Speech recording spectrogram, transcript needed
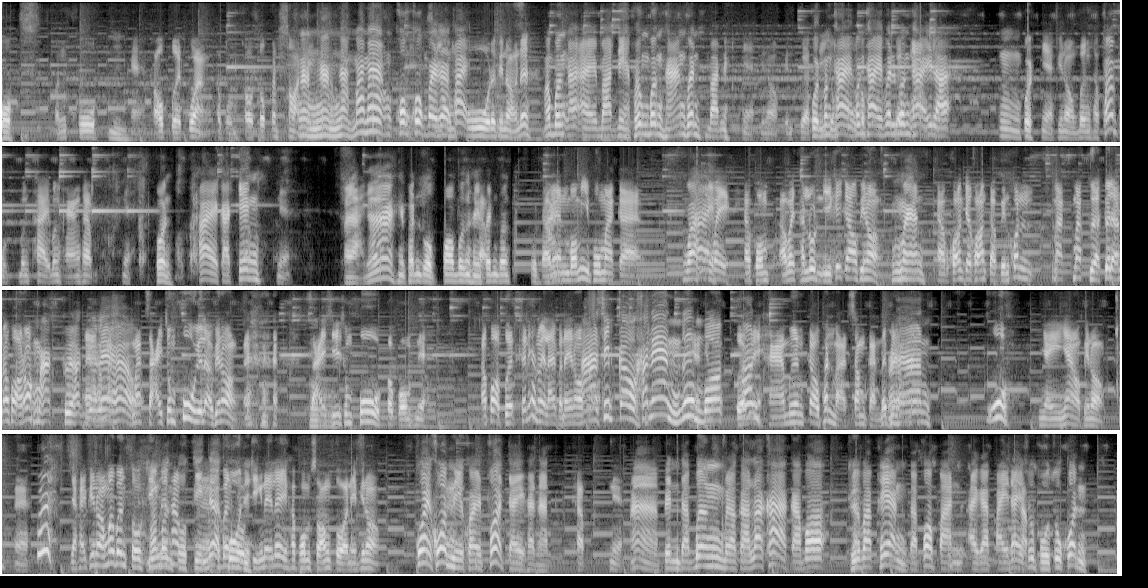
ข วัญคูเนี่ยเขาเปิดกว้างครับผมเขาตกกันซ่อนงามงามงามมามาโค้งโค้งไปแล้วสีชท้ายมพูเด้อพี่น้องเด้อมาเบิ่งไอ้ไอ้บาดนี่เพิ่งเบิ่งหางเพิ่นบาดนี่เนี่ยพี่น้องเป็นเปลือกปุ่นเบิ่งไทยเบิ่งไทยเพิ่นเบิ่งไทยละอืมปุ่นเนี่ยพี่น้องเบิ่งครับครับ เบิ่งไทยเบิ่งหางครับปุ่นไทยกะเก่งเนี่ย อะไรเด้อให้เพิ่นดูพอเบิ่งให้เพิ่นเบิ่งปุ่นถ้าแม่นบ่มีผู้มากะว่าเอาไว้ครับผมเอาไว้ทะลุนอีกคือเก่าพี่น้องแม่นครับของเจ้าของก็เป็นคนมักมักเผือกอยู่แล้วเนาะพ่อเนาะมักเผือกอยู่แล้วมักมักสายชมพูอยู่แล้วพี่น้องสายสีชมพูครับผมเนี่ยเอาพ่อเปิดคะแนนไว้หลายปานใดเนาะห้าสิบเก้าคะแนนลืมบอกเปิดก่อนไว้ห้าหมื่นเก้าพันบาทซ้ำกันได้อพี่น้องแม่เด้อนอู้ใหญ่ยาวพี่น้องอ่าอยากให้พี่น้องมาเบิ่งตัวจริงมาเบิ่งนะครับตัวจริงเด้อเบิ่งคู่ตัวนี่จริงได้เลยครับผมสองตัวนี่พี่น้อง กล้วยโค้มนี่ข่อยพอใจขนาดครับเนี่ยอ่าเป็นตะเบิ่งแล้วก็ราคาก็บ่ถือว่าแพงกับพ่อปานไอ้ก็ไปได้ครับ สู้ผู้สู้คน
